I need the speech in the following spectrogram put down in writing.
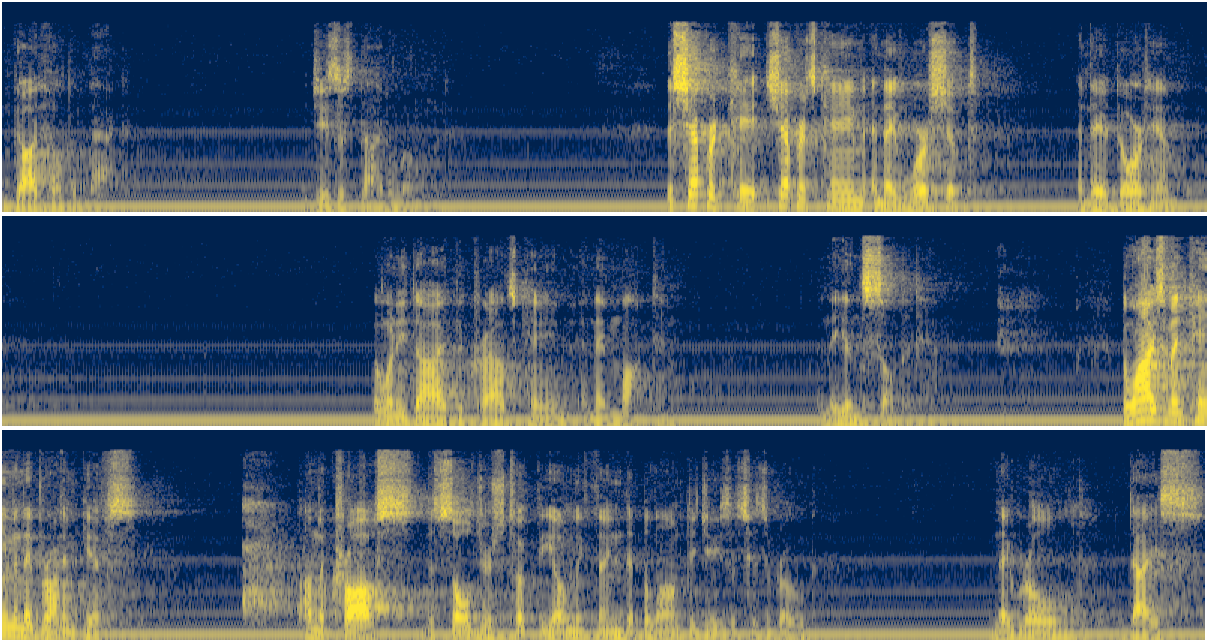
And God held them back. Jesus died alone. The shepherd shepherds came and they worshiped and they adored him. But when he died, the crowds came and they mocked him and they insulted him. The wise men came and they brought him gifts. On the cross, the soldiers took the only thing that belonged to Jesus, his robe. And they rolled dice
